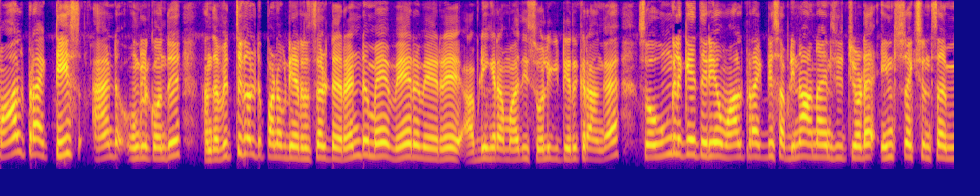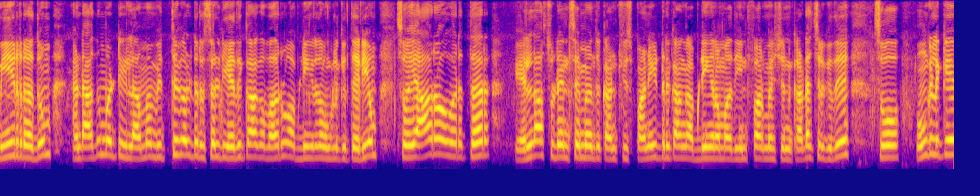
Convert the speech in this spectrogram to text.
மால் ப்ராக்டிஸ் அண்ட் உங்களுக்கு வந்து அந்த வித்துகள்ட்டு பண்ணக்கூடிய ரிசல்ட் ரெண்டுமே வேறு வேறு அப்படிங்கிற மாதிரி சொல்லிக்கிட்டு இருக்கிறாங்க. ஸோ உங்களுக்கே தெரியும் மால் ப்ராக்டிஸ் அப்படின்னா அண்ணா யூனிவர்சிட்டியோட இன்ஸ்ட்ரக்ஷன்ஸை மீறுறதும் அண்ட் அது மட்டும் இல்லாமல் வித்துகள்ட் ரிசல்ட் எதுக்காக வரும் அப்படிங்கிறது உங்களுக்கு தெரியும். ஸோ யாரோ ஒருத்தர் எல்லா ஸ்டூடெண்ட்ஸுமே வந்து கன்ஃபியூஸ் பண்ணிட்டு இருக்காங்க அப்படிங்கிற மாதிரி இன்ஃபர்மேஷன் கிடச்சிருக்குது. ஸோ உங்களுக்கே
